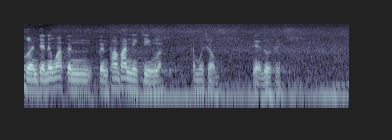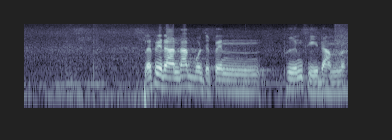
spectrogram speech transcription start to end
พลินๆจะนึกว่าเป็นเป็นผ้าม่านจริงๆนะท่านผู้ชม เนี่ยดูสิและเพดานด้านบนจะเป็นพื้นสีดำนะ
